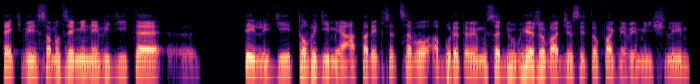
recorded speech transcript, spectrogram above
teď vy samozřejmě nevidíte eh, ty lidi, to vidím já tady před sebou a budete mi muset důvěřovat, že si to fakt nevymýšlím.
